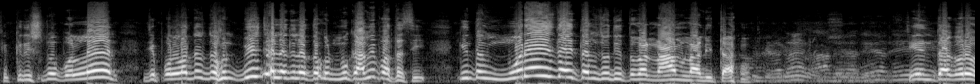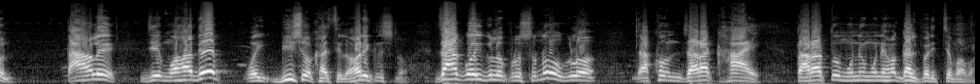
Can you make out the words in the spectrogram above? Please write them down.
সে কৃষ্ণ বললেন যে প্রহ্লাদের যখন বীজ ঢেলে দিল, তখন মুখ আমি পাতাছি। কিন্তু আমি মরেই যাইতাম যদি তোমার নাম না নিতাম। চিন্তা করুন। তাহলে যে মহাদেব, ওই বিষও খাইছিল। হরে কৃষ্ণ। যাক, ওইগুলো প্রশ্ন, ওগুলো এখন যারা খায়, তারা তো মনে মনে হয় গাল পারিচ্ছে বাবা।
